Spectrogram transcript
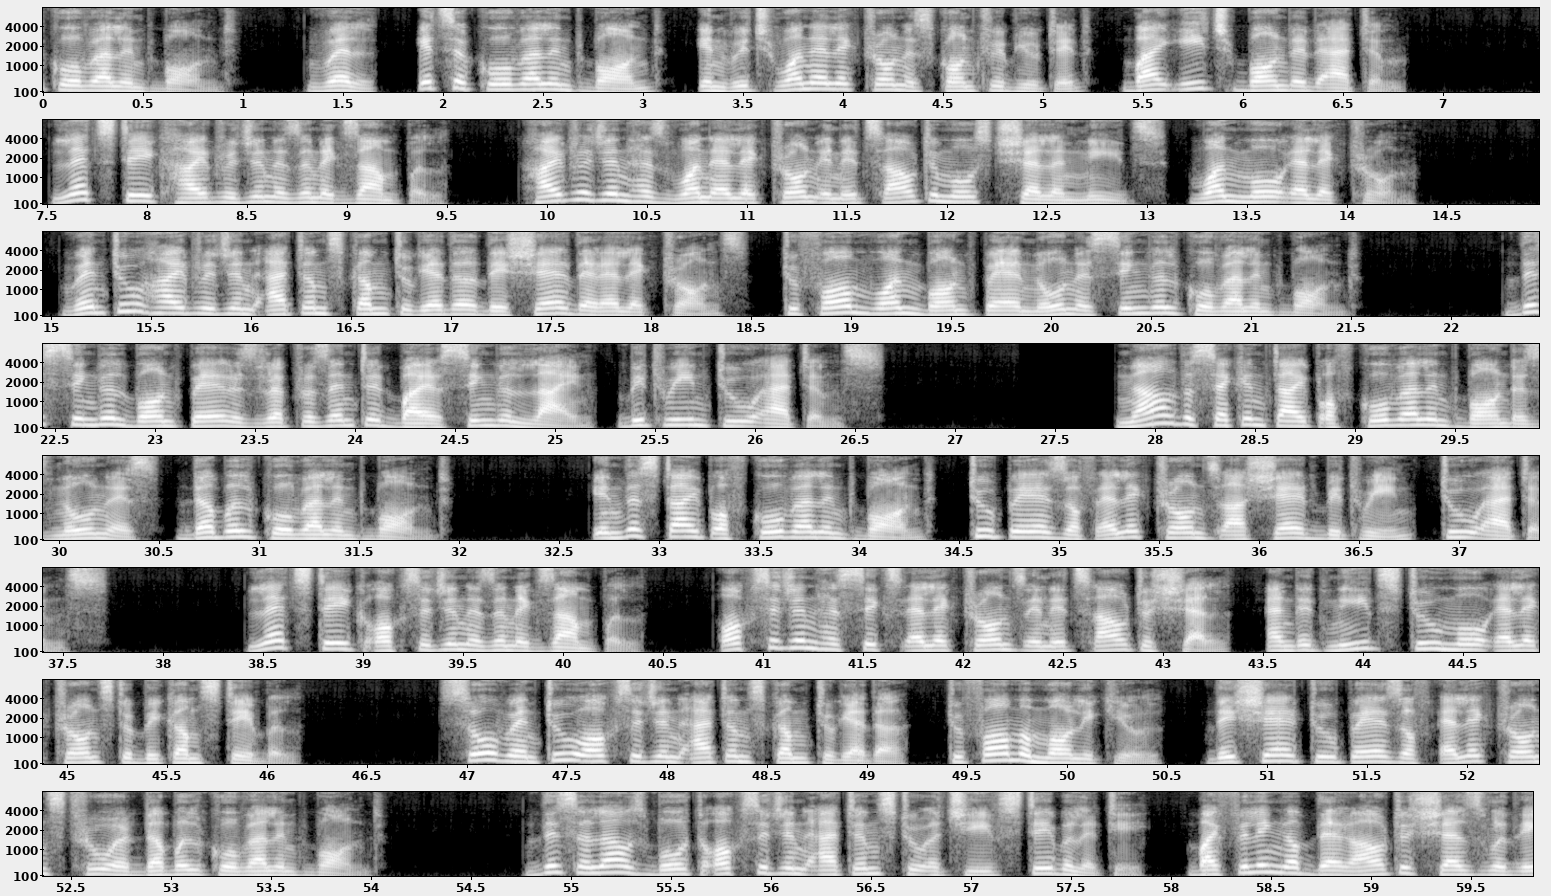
covalent bond? Well, it's a covalent bond, in which one electron is contributed, by each bonded atom. Let's take hydrogen as an example. Hydrogen has one electron in its outermost shell and needs one more electron. When two hydrogen atoms come together they share their electrons, to form one bond pair known as single covalent bond. This single bond pair is represented by a single line, between two atoms. Now the second type of covalent bond is known as double covalent bond. In this type of covalent bond, two pairs of electrons are shared between two atoms. Let's take oxygen as an example. Oxygen has 6 electrons in its outer shell, and it needs 2 more electrons to become stable. So when two oxygen atoms come together, to form a molecule, they share two pairs of electrons through a double covalent bond. This allows both oxygen atoms to achieve stability, by filling up their outer shells with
